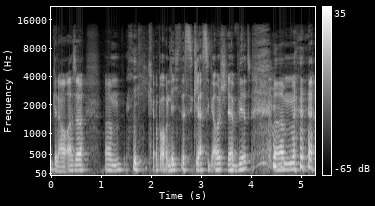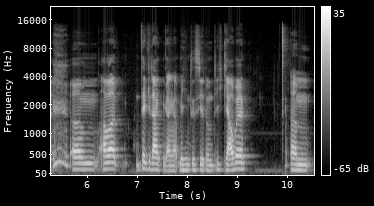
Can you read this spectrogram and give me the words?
Genau, also ähm, ich glaube auch nicht, dass die Klassik aussterben wird. ähm, ähm, aber der Gedankengang hat mich interessiert und ich glaube, ähm,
